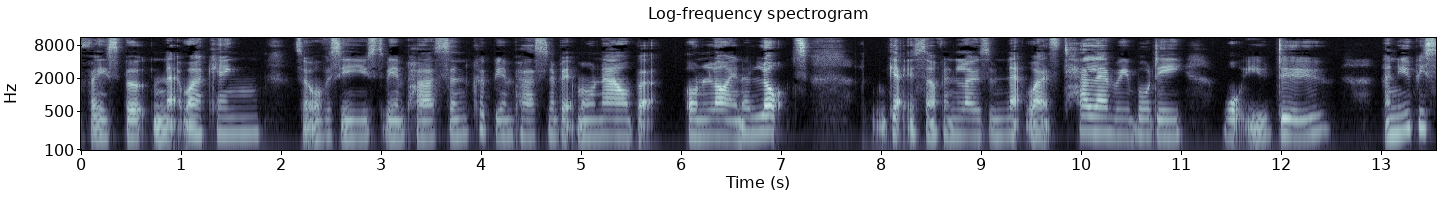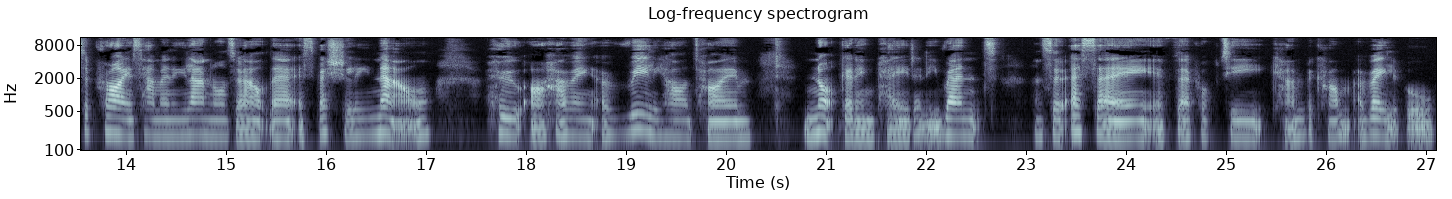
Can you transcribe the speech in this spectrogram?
Facebook networking. So obviously you used to be in person, could be in person a bit more now, but online a lot get yourself in loads of networks, tell everybody what you do, and you'd be surprised how many landlords are out there, especially now, who are having a really hard time not getting paid any rent. And so SA, if their property can become available,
